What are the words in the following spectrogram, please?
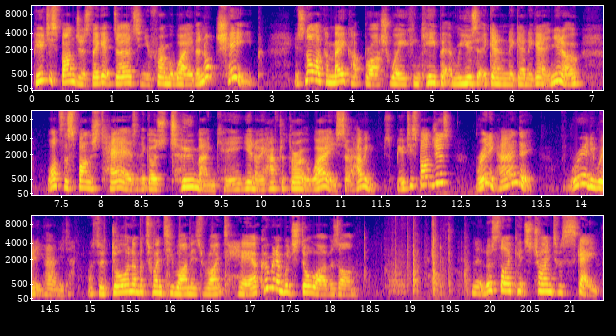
beauty sponges, they get dirty and you throw them away. They're not cheap. It's not like a makeup brush where you can keep it and reuse it again and again and again. You know, once the sponge tears and it goes too manky, you know, you have to throw it away. So having beauty sponges, really handy. Really, really handy. So door number 21 is right here. I couldn't remember which door I was on and it looks like it's trying to escape.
